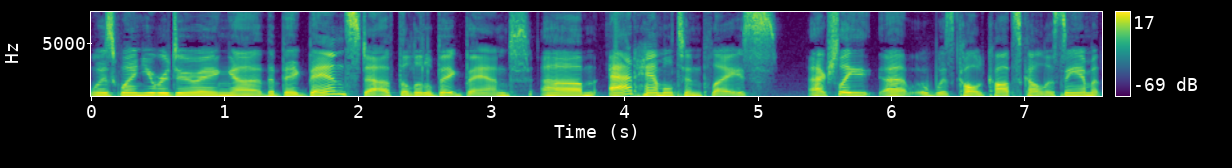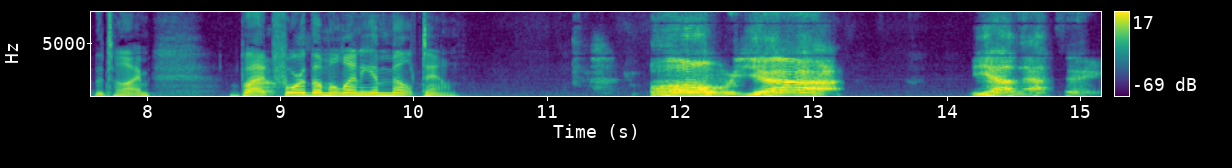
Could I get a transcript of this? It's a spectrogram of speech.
was when you were doing uh, the big band stuff, the little big band, um, at Hamilton Place. Actually, uh, it was called Copps Coliseum at the time, but for the Millennium Meltdown. Oh yeah, yeah, that thing.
